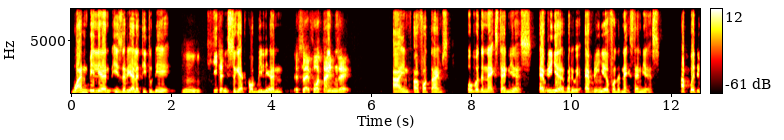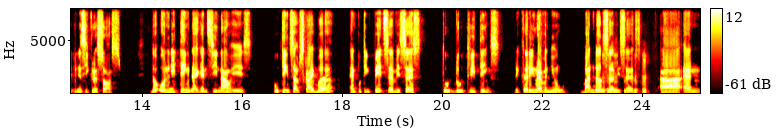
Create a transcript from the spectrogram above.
1 billion is the reality today. Hmm. He Okay. needs to get 4 billion It's like four times, In- right? uh, in uh, four times over the next 10 years. Every year, by the way, every Hmm. year for the next 10 years. Apa dia punya secret sauce? The only thing that I can see now is putting subscriber and putting paid services to do three things. Recurring revenue, bundle services, uh, and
